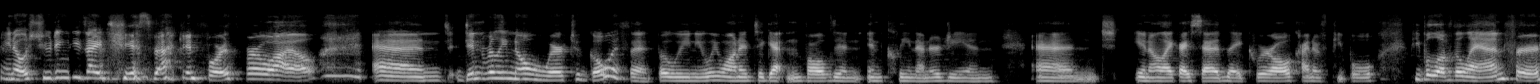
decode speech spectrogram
you know, shooting these ideas back and forth for a while and didn't really know where to go with it, but we knew we wanted to get involved in in clean energy and and you know, like I said, like we're all kind of people people of the land for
